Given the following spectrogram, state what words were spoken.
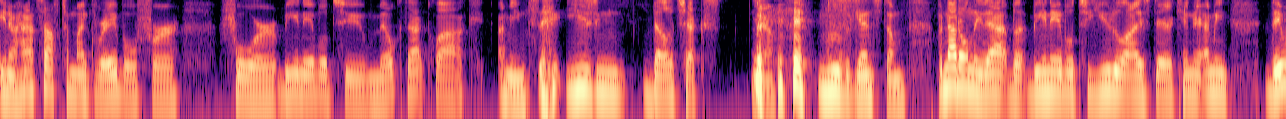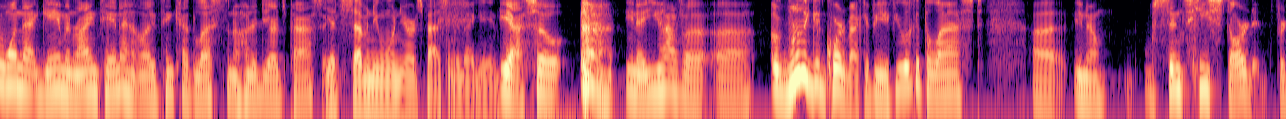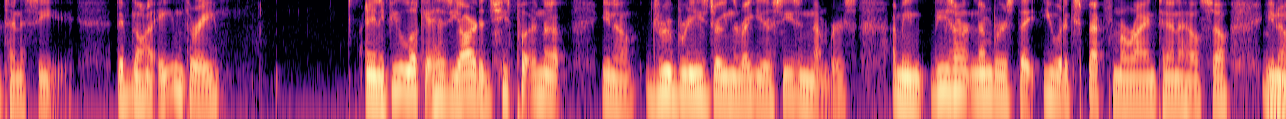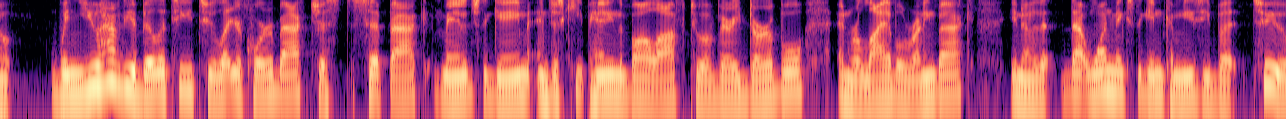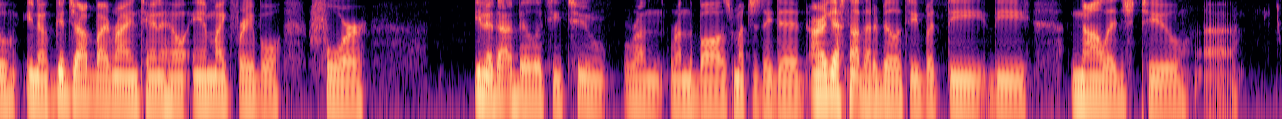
you know, hats off to Mike Vrabel for for being able to milk that clock. I mean, using Belichick's you know move against him, but not only that, but being able to utilize Derrick Henry. I mean, they won that game, and Ryan Tannehill I think had less than 100 yards passing. He had 71 yards passing in that game. Yeah, so you know you have a a, a really good quarterback. If you if you look at the last, uh, you know, since he started for Tennessee, they've gone eight and three. And if you look at his yardage, he's putting up, you know, Drew Brees during the regular season numbers. I mean, these aren't numbers that you would expect from a Ryan Tannehill. So, you mm-hmm. know, when you have the ability to let your quarterback just sit back, manage the game, and just keep handing the ball off to a very durable and reliable running back, you know that that one makes the game come easy. But two, you know, good job by Ryan Tannehill and Mike Vrabel for you know that ability to run run the ball as much as they did, or I guess not that ability, but the the knowledge to uh,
